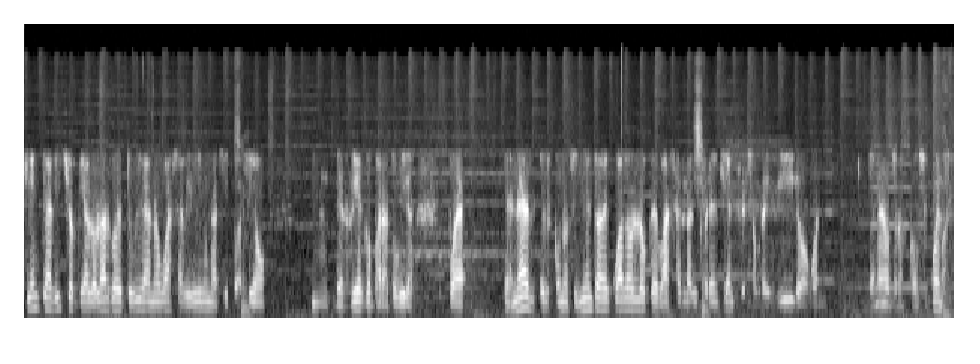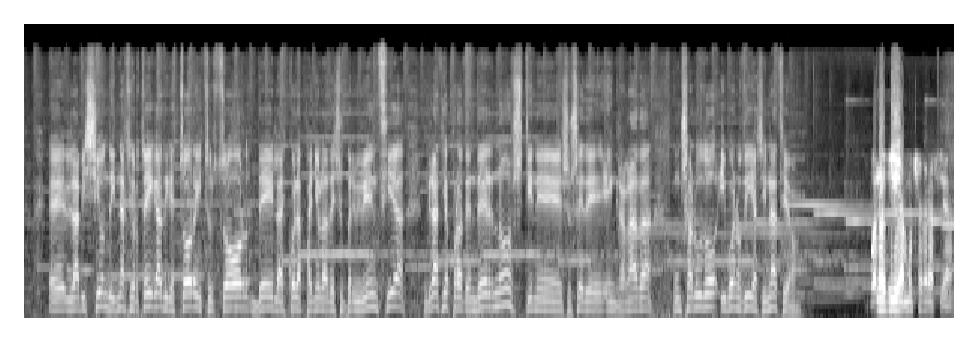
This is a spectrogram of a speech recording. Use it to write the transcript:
¿quién te ha dicho que a lo largo de tu vida no vas a vivir una situación de riesgo para tu vida? Pues tener el conocimiento adecuado es lo que va a hacer la diferencia entre sobrevivir o bueno tener otras consecuencias. Eh, la visión de Ignacio Ortega, director e instructor de la Escuela Española de Supervivencia. Gracias por atendernos. Tiene su sede en Granada. Un saludo y buenos días, Ignacio. Buenos días, muchas gracias.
